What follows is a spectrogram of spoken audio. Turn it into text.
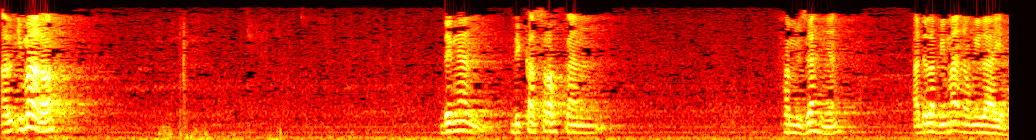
Al dengan dikasrahkan hamzahnya adalah bimakna wilayah.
